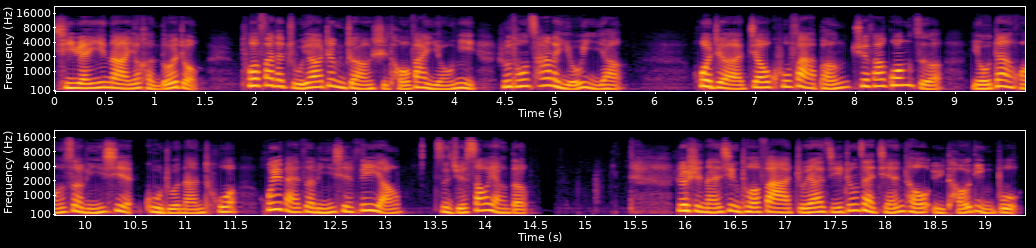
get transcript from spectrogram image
其原因呢有很多种。脱发的主要症状是头发油腻，如同擦了油一样，或者焦枯发蓬、缺乏光泽、有淡黄色鳞屑、固着难脱、灰白色鳞屑飞扬、自觉瘙痒等。若是男性脱发，主要集中在前头与头顶部，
